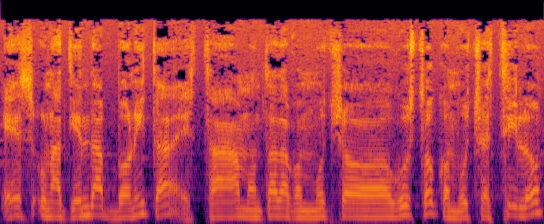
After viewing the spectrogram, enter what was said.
es una tienda bonita, está montada con mucho gusto, con mucho estilo,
